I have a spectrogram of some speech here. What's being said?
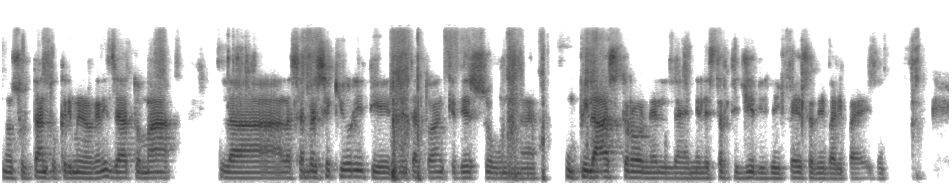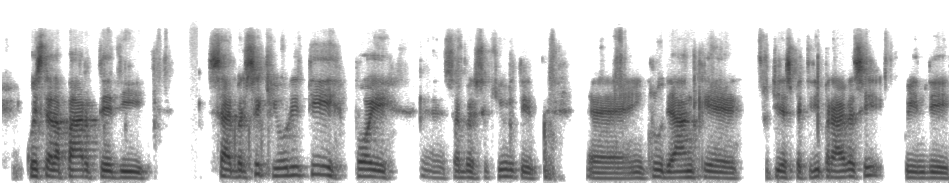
non soltanto crimine organizzato, ma la, la cyber security è diventato anche adesso un, un pilastro nel- nelle strategie di difesa dei vari paesi. Questa è la parte di cyber security, poi eh, cyber security eh, include anche tutti gli aspetti di privacy, quindi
